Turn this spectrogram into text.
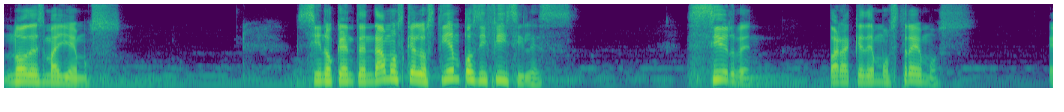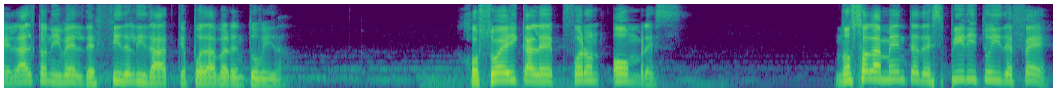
no desmayemos sino que entendamos que los tiempos difíciles sirven para que demostremos el alto nivel de fidelidad que pueda haber en tu vida. Josué y Caleb fueron hombres, no solamente de espíritu y de fe.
